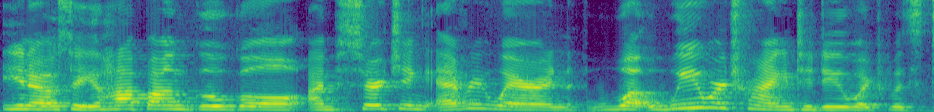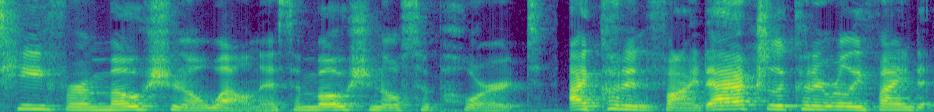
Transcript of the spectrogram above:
You know, so you hop on Google, I'm searching everywhere, and what we were trying to do, which was tea for emotional wellness, emotional support, I couldn't find. I actually couldn't really find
